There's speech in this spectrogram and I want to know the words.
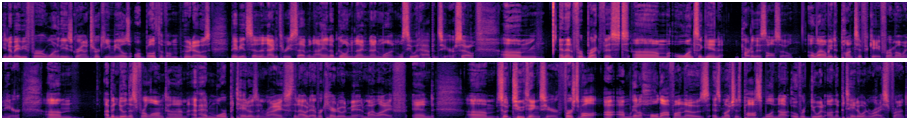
you know, maybe for one of these ground turkey meals or both of them, who knows, maybe instead of 93.7, I end up going to 99.1. We'll see what happens here. So, um, and then for breakfast, um, once again, part of this also allow me to pontificate for a moment here. Um, I've been doing this for a long time. I've had more potatoes and rice than I would ever care to admit in my life, and um, so two things here. First of all, I- am going to hold off on those as much as possible and not overdo it on the potato and rice front.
